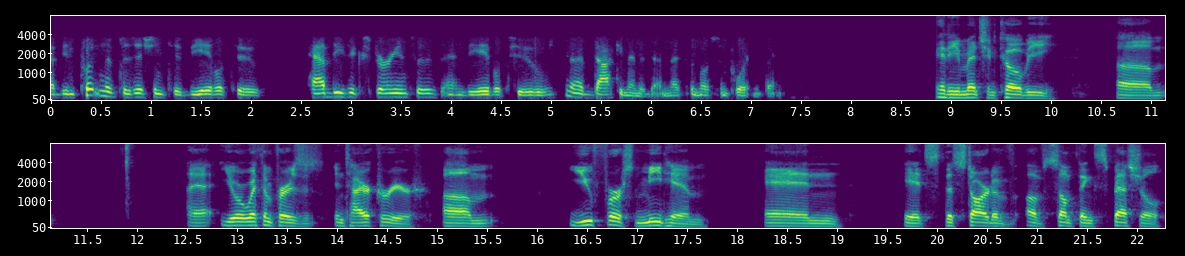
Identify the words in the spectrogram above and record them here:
have been put in a position to be able to have these experiences and be able to, you know, have documented them. That's the most important thing. And you mentioned Kobe. Um, uh, you were with him for his entire career. Um, you first meet him and it's the start of of something special.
